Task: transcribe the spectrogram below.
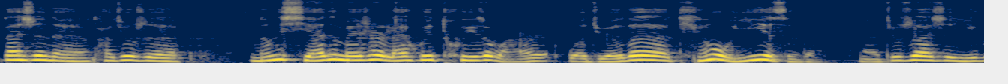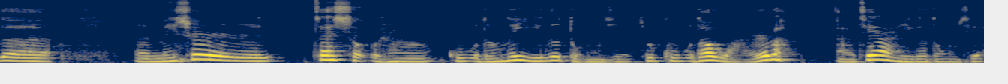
但是呢，它就是能闲着没事来回推着玩，我觉得挺有意思的啊，就算是一个呃没事儿在手上鼓捣的一个东西，就鼓捣玩吧啊，这样一个东西。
